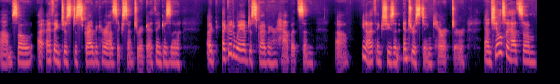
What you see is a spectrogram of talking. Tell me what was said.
Um, so I, I, think just describing her as eccentric, I think, is a, a, a good way of describing her habits. And, uh, you know, I think she's an interesting character. And she also had some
